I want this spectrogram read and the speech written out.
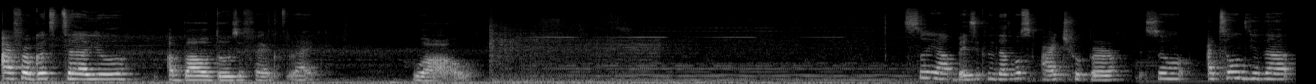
I forgot to tell you about those effects. Like, wow. So yeah, basically that was Eye Trooper. So I told you that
